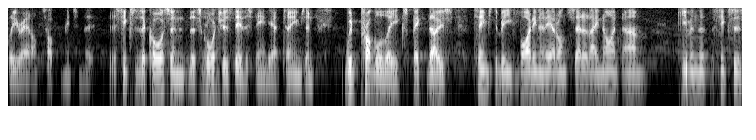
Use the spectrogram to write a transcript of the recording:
clear out on top. I mentioned the, the Sixers, of course, and the Scorchers. Yeah. They're the standout teams, and we'd probably expect those teams to be fighting it out on Saturday night, um, given that the Sixers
